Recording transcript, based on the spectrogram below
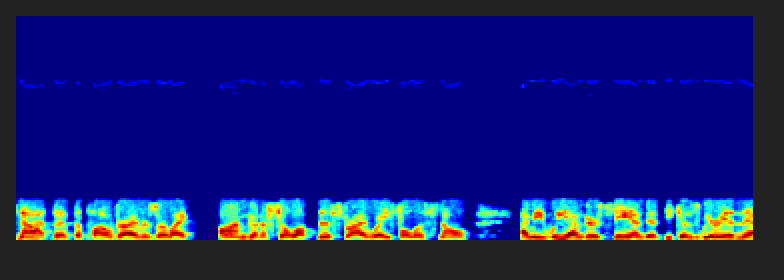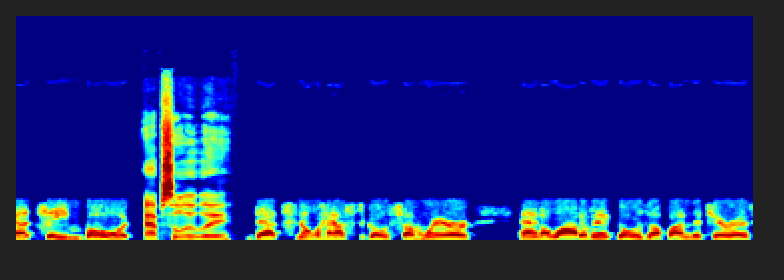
not that the plow drivers are like, oh, I'm going to fill up this driveway full of snow. I mean, we understand it because we're in that same boat. Absolutely. That snow has to go somewhere, and a lot of it goes up on the terrace,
